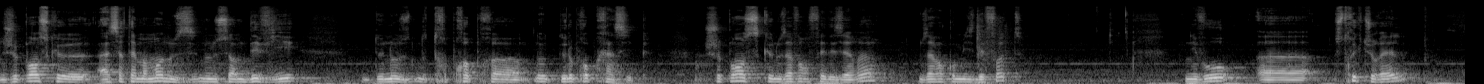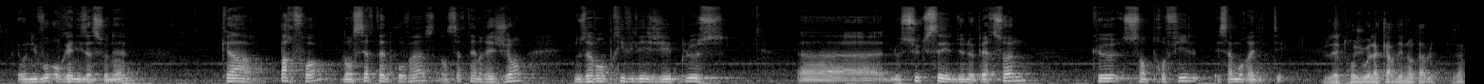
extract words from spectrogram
je pense qu'à un certain moment, nous nous, sommes déviés euh, de nos propres principes. Je pense que nous avons fait des erreurs, nous avons commis des fautes au niveau euh, structurel et au niveau organisationnel, car parfois, dans certaines provinces, dans certaines régions, nous avons privilégié plus euh, le succès d'une personne que son profil et sa moralité. Vous avez trop joué la carte des notables, c'est ça?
